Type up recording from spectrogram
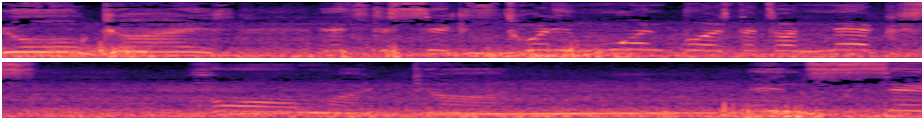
Yo, guys, it's the 621 bus that's on next. Oh my God, insane.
